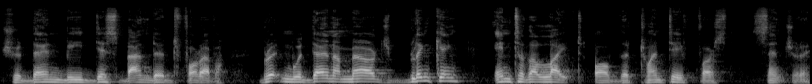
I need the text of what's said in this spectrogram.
should then be disbanded forever. Britain would then emerge blinking into the light of the 21st century.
